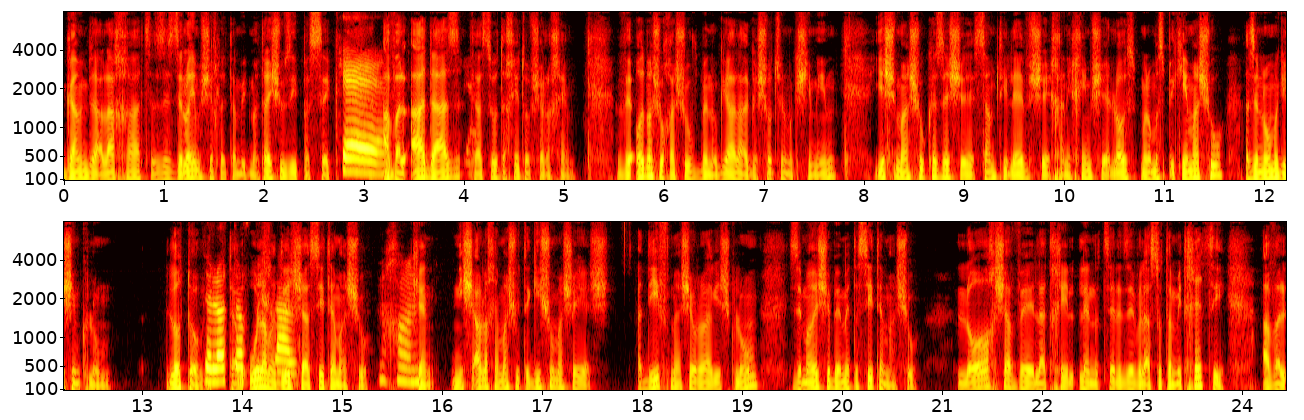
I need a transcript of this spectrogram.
גם אם זה הלחץ, זה, זה לא ימשיך לתמיד, מתישהו זה ייפסק. כן. אבל עד אז, כן. תעשו את הכי טוב שלכם. ועוד משהו חשוב בנוגע להגשות של מגשימים, יש משהו כזה ששמתי לב שחניכים שלא לא מספיקים משהו, אז הם לא מגישים כלום. לא טוב. זה לא טוב תראו בכלל. למדריך שעשיתם משהו. נכון. כן, נשאר לכם משהו, תגישו מה שיש. עדיף מאשר לא להגיש כלום, זה מראה שבאמת עשיתם משהו. לא עכשיו אה, להתחיל לנצל את זה ולעשות תמיד חצי, אבל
